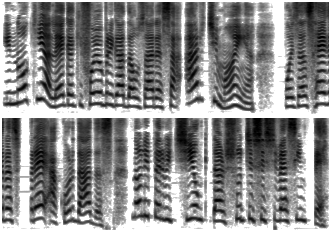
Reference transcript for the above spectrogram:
Inoki alega que foi obrigado a usar essa artimanha, pois as regras pré-acordadas não lhe permitiam dar chute se estivesse em pé.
